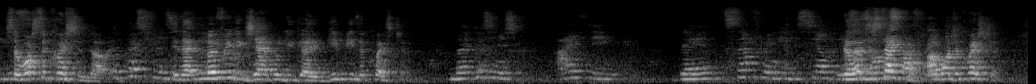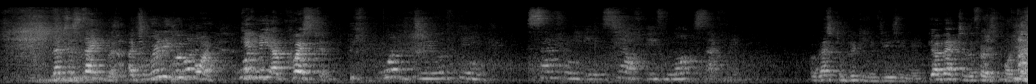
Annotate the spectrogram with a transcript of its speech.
It's so what's the question, darling? The question is... In that perfect example you gave, give me the question. My question is, I think then suffering in itself is No, that's a statement. Suffering. I want a question. That's a statement. That's a really good what, point. Give what, me a question. What do you think suffering in itself is not suffering? Well, that's completely confusing me. Go back to the first point. Listen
